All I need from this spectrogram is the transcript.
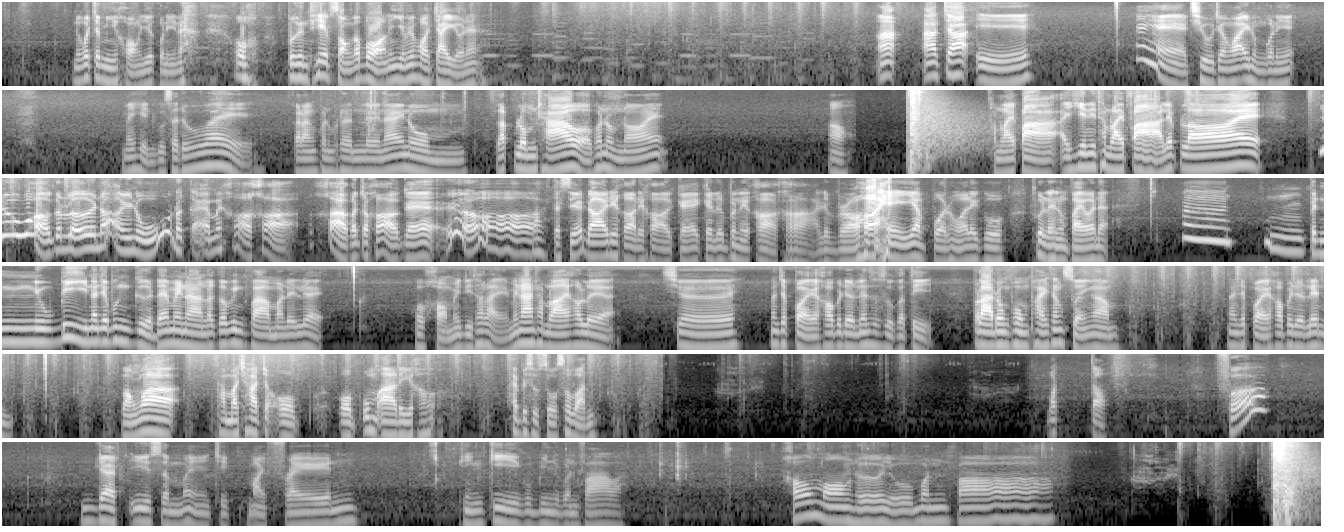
นึกว่าจะมีของเยอะกว่านี้นะ โอ้ ปืนเทพสองกระบอกนี่ยังไม่พอใจอยู่นะอะอาจาเอ๋ ชิวจังวะไอ้หนุ่มคนนี้ ไม่เห็นกูซะด้วยกำลังเพลินๆเลยนะไอ้หนุ่ม รับลมเช้าเหรอพ่อหนุ่มน้อย เอ้าทำลายป่า ไอ้เฮียนี่ทำลายป่าเรียบร้อยอย่าว่ากันเลยนะไอ้หนูถ้าแกไม่ฆ่าข้าข้าก็จะฆ่าแกแต่เสียดายที่ข้าได้ฆ่าแกแกเลยไม่ได้ฆ่าข้าเรียบร้อยอย่าปวดหัวเลยกู พูดอะไรลงไปวะเนี่ย เป็นนิวบี้น่าจะเพิ่งเกิดได้ไม่นานแล้วก็วิ่งฟาร์มมาเรื่อยๆโอ้ของไม่ดีเท่าไหร่ไม่น่าทำร้ายเขาเลยอะเชยน่าจะปล่อยเขาไปเดินเล่นสุขติ ปลาดงพงไพทั้งสวยงาม น่าจะปล่อยเขาไปเดินเล่น หวังว่าธรรมชาติจะโอบโอบอุ้มอารีเขาให้ไปสู่สวงสวรรค์ What the fuck That is a magic my friend พิงกี้กูบินอยู่บนฟ้าว่ะเขามองเธออยู่บนฟ้า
